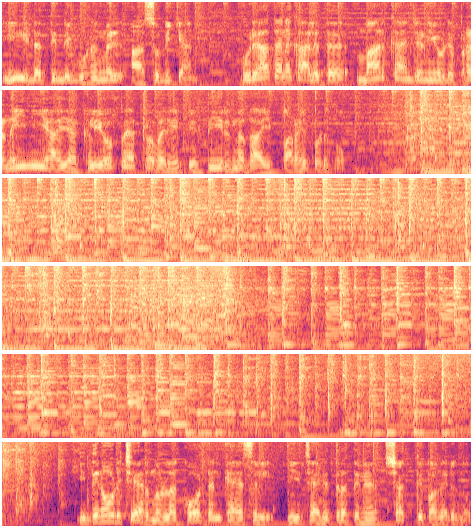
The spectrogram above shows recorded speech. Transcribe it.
ഈ ഇടത്തിന്റെ ഗുണങ്ങൾ ആസ്വദിക്കാൻ പുരാതന കാലത്ത് മാർക്ക് ആന്റണിയുടെ പ്രണയിനിയായ ക്ലിയോപാട്ര വരെ എത്തിയിരുന്നതായി പറയപ്പെടുന്നു. ഇതിനോട് ചേർന്നുള്ള കോട്ടൺ കാസിൽ ഈ ചരിത്രത്തിന് ശക്തി പകരുന്നു.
